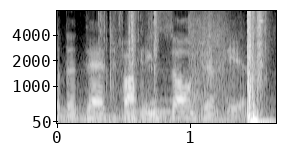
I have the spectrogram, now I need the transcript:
dead fucking soldier here.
